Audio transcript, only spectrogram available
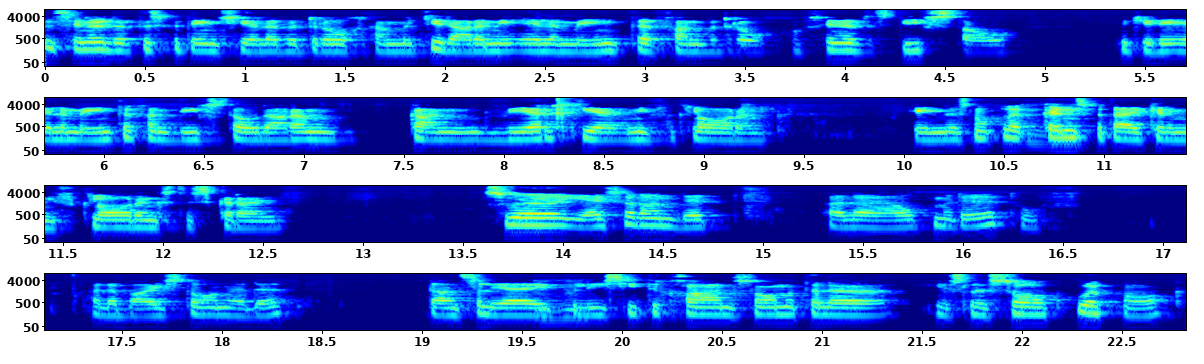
as jy nou dit is potensiële bedrog, dan moet jy daarin die elemente van bedrog of sien dit is diefstal, moet jy die elemente van diefstal daarin kan weergee in die verklaring. En dis nog 'n mm -hmm. kuns baie keer om die verklaringe te skryf. So jy sal dan dit hulle help met dit of hulle bystaan met dit dan sal jy mm -hmm. polisie toe gaan saam met hulle jy sal 'n saak oopmaak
